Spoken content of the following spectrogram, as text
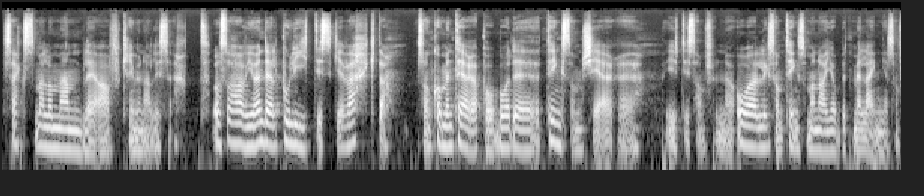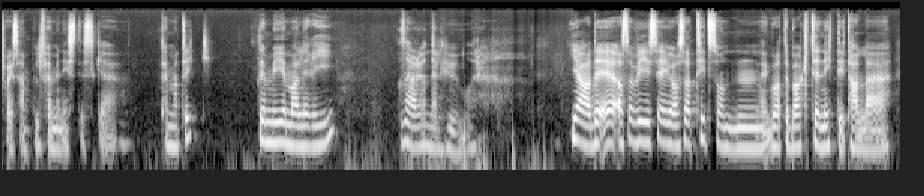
sex mellom menn ble avkriminalisert. Og så har vi jo en del politiske verk da, som kommenterer på både ting som skjer eh, ute i samfunnet, og liksom ting som man har jobbet med lenge, som f.eks. feministiske tematikk. Det er mye maleri. Og så er det jo en del humor. Ja, er, altså, vi ser jo også at tidsånden går tilbake til 90-tallet.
